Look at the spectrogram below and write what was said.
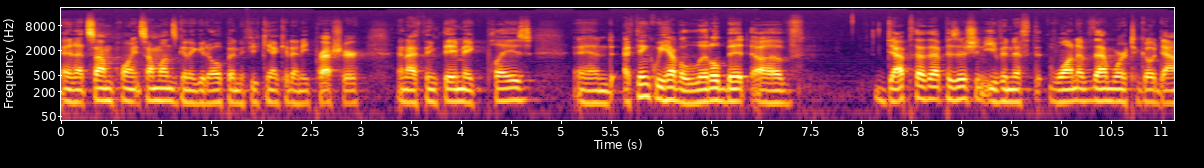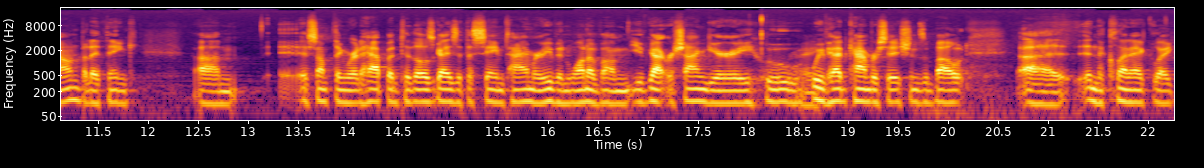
and at some point, someone's going to get open if you can't get any pressure. And I think they make plays, and I think we have a little bit of depth at that position, even if one of them were to go down. But I think um, if something were to happen to those guys at the same time, or even one of them, you've got Rashan Gary, who Right. we've had conversations about uh, in the clinic. Like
